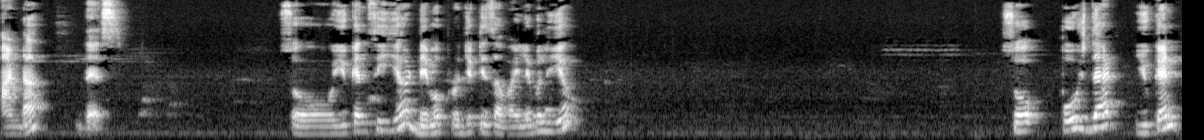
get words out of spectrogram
under this. So you can see here demo project is available here. So post that you can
